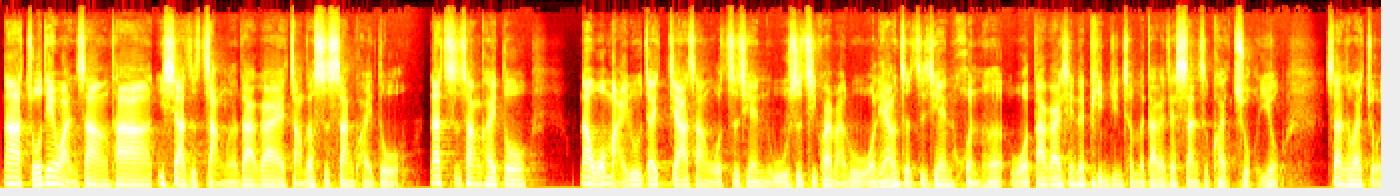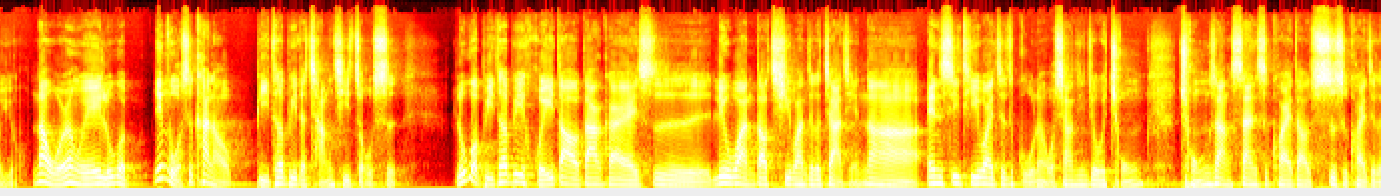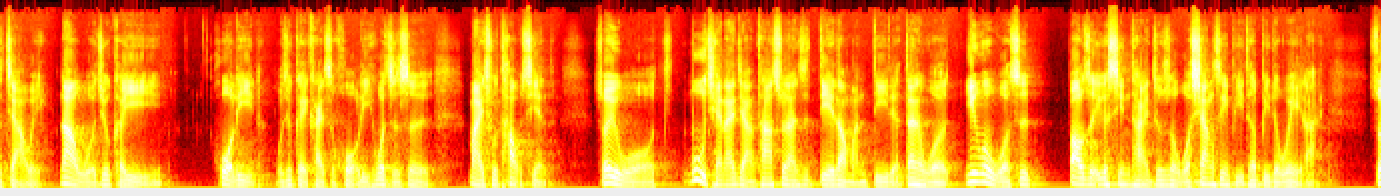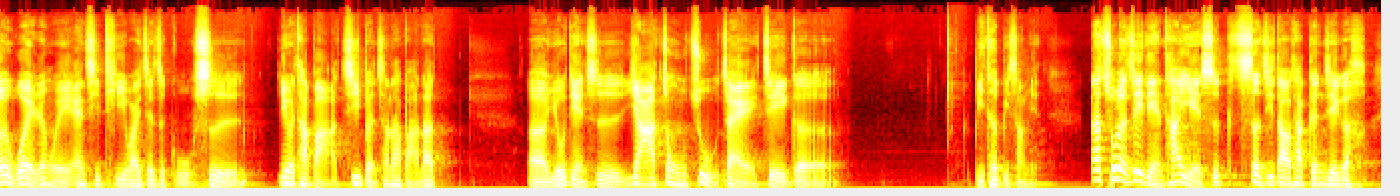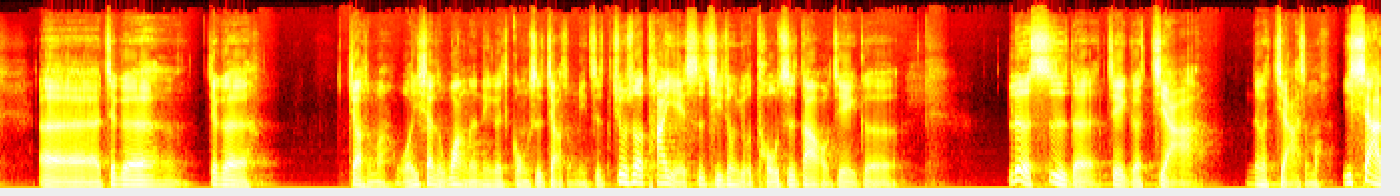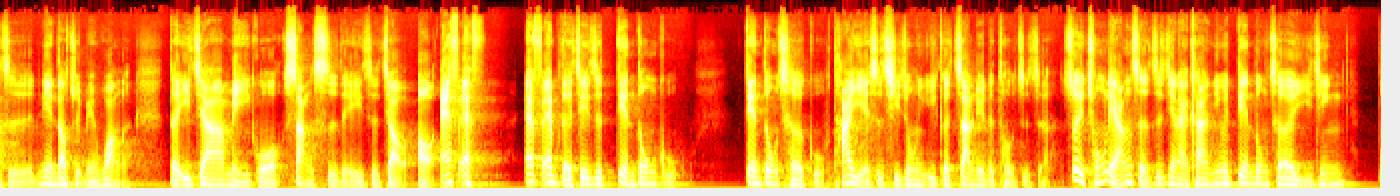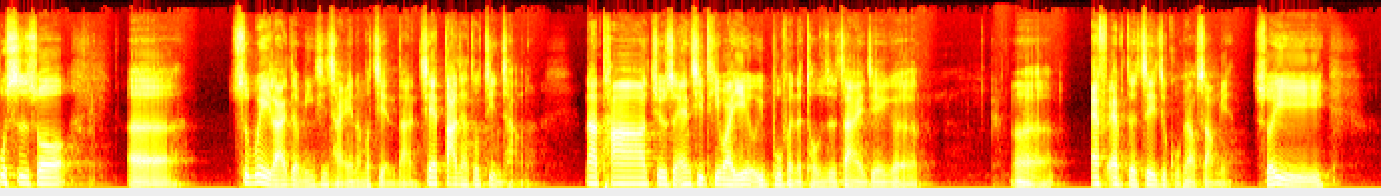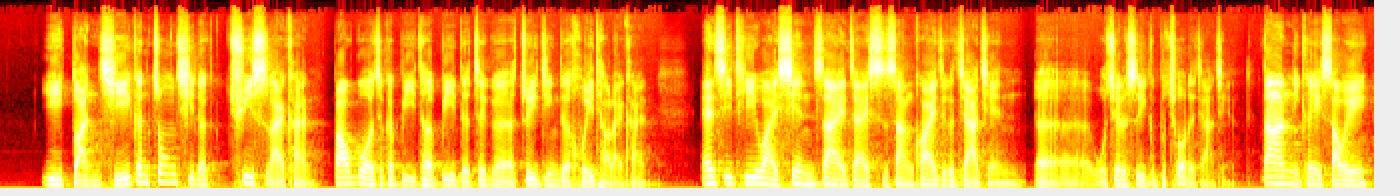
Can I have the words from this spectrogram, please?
那昨天晚上它一下子涨了，大概涨到十三块多。那十三块多，那我买入再加上我之前五十几块买入，我两者之间混合，我大概现在平均成本大概在三十块左右，三十块左右。那我认为，如果因为我是看好比特币的长期走势，如果比特币回到大概是六万到七万这个价钱，那 NCTY 这只股呢，我相信就会从从上三十块到四十块这个价位，那我就可以获利了，我就可以开始获利，或者是卖出套现。所以，我目前来讲，它虽然是跌到蛮低的，但是我因为我是抱着一个心态，就是说我相信比特币的未来，所以我也认为 NCTY 这只股是，因为它把基本上它把它呃有点是压重注在这个比特币上面。那除了这一点，它也是涉及到它跟这个呃这个这个。叫什么？我一下子忘了那个公司叫什么名字。就是说，它也是其中有投资到这个乐视的这个甲那个甲什么，一下子念到嘴边忘了的一家美国上市的一只叫哦 FF FF 的这只电动股电动车股，它也是其中一个战略的投资者。所以从两者之间来看，因为电动车已经不是说呃是未来的明星产业那么简单，现在大家都进场了。那它就是 NCTY 也有一部分的投资在这个呃 FF 的这只股票上面，所以以短期跟中期的趋势来看，包括这个比特币的这个最近的回调来看，NCTY 现在在十三块这个价钱，呃，我觉得是一个不错的价钱。当然，你可以稍微。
